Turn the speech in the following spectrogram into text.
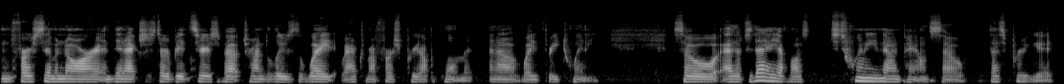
in the first seminar, and then actually started being serious about trying to lose the weight after my first pre-op appointment, and I weighed 320. So as of today, I've lost 29 pounds. So that's pretty good.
